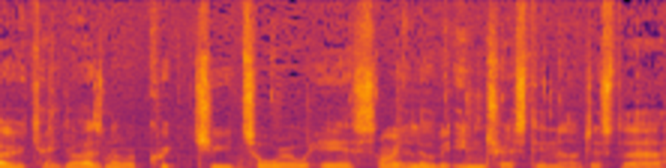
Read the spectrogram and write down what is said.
Okay guys, another quick tutorial here, something a little bit interesting that I just uh,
